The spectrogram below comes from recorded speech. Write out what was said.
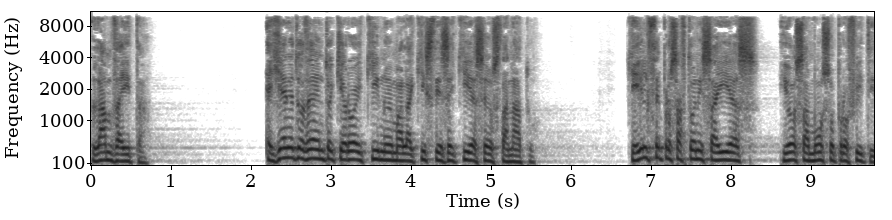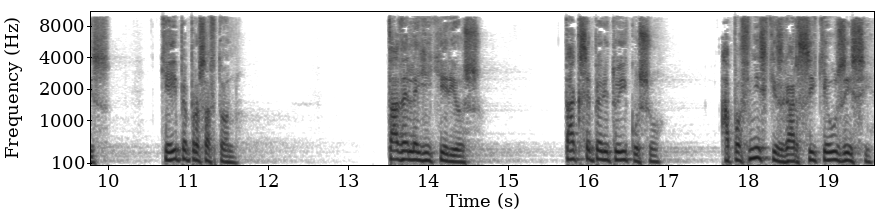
λάμδα ήτα. Εγένετο δε εν το καιρό εκείνο εμαλακίστη Εζεκίας έως θανάτου. Και ήλθε προς αυτόν Ισαΐας, Υιός Αμός ο προφήτης, και είπε προς αυτόν «Τα δε λέγει Κύριος, τάξε περί του οίκου σου, αποθνίσκεις γαρσί και ουζήσει».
